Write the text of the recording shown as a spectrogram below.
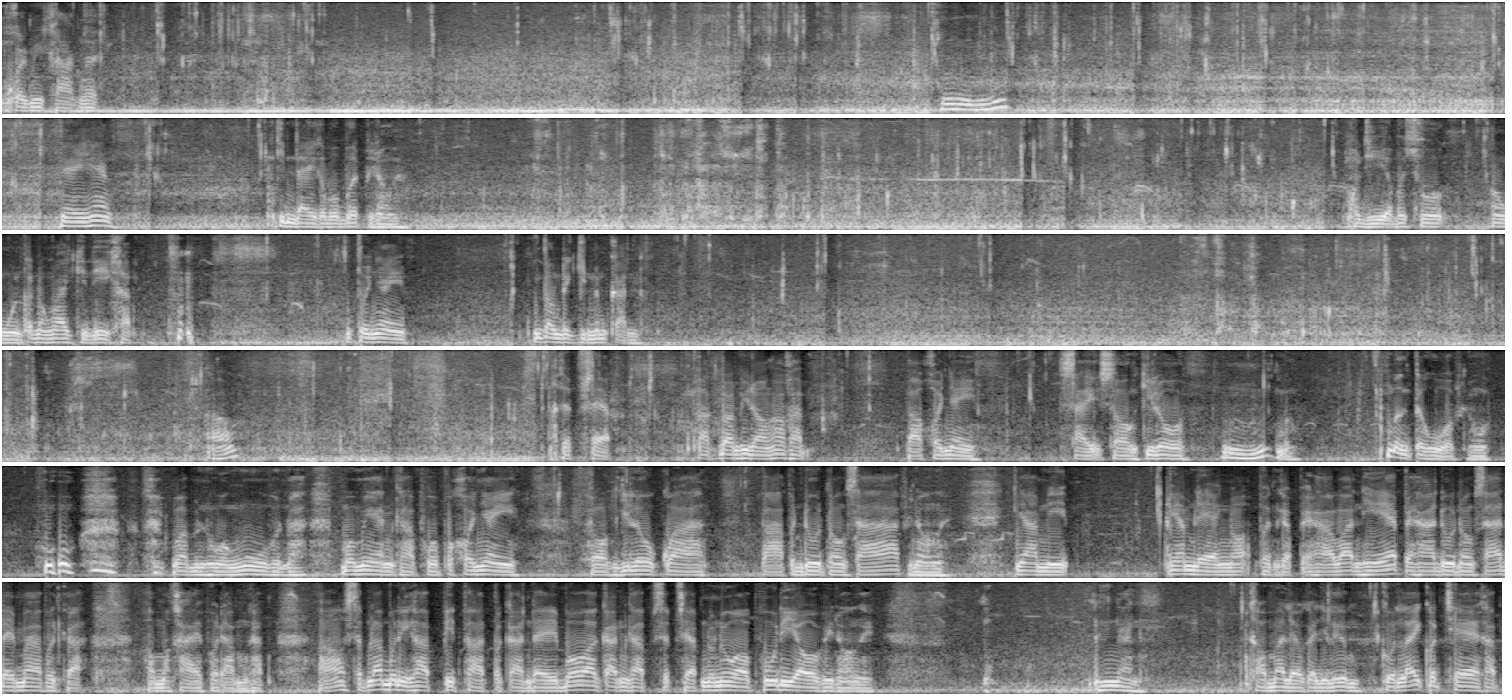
ค่อยมีกลางเลยใหญ่แห้ง กินใดกับบเบิดพี่น้องพอดีเอาไปชูของุ่นก็น้องไล่กินอีกครับ ตัวใหญ่มันต้องได้กินน้ำกันเอาแสบๆฝากตอนพี่น้องเขาครับปลาคอใหญ่ ใส่สองกิโลเมืองเมืองตะหัวพี่ว่ามันห่วงูเพิ่นว่าบ่แม่นครับเพราะปลาคอใหญ่สองกิโลกว่าปลาเพิ่นดูดน้องซาพี่น้องยามนี้ยามแรงเนาะเพิ่นก็ไปหาว่านแฮไปหาดูดน้องซาได้มาเพิ่นก็เอามาขายพอดำครับเอาสำหรับมื้อนี้ครับผิดพลาดประการใดบ่ว่ากันครับแซ่บๆนัวๆผู้เดียวพี่น้องเอ้ยนั่นเข้ามาแล้วก็อย่าลืมกดไลค์กดแชร์ครับ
